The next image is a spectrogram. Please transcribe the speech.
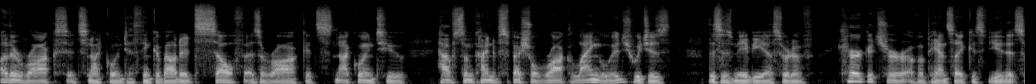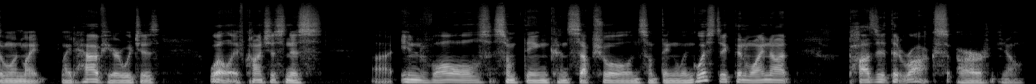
other rocks. It's not going to think about itself as a rock. It's not going to have some kind of special rock language, which is this is maybe a sort of caricature of a panpsychist view that someone might might have here, which is, well, if consciousness uh, involves something conceptual and something linguistic, then why not posit that rocks are, you know,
